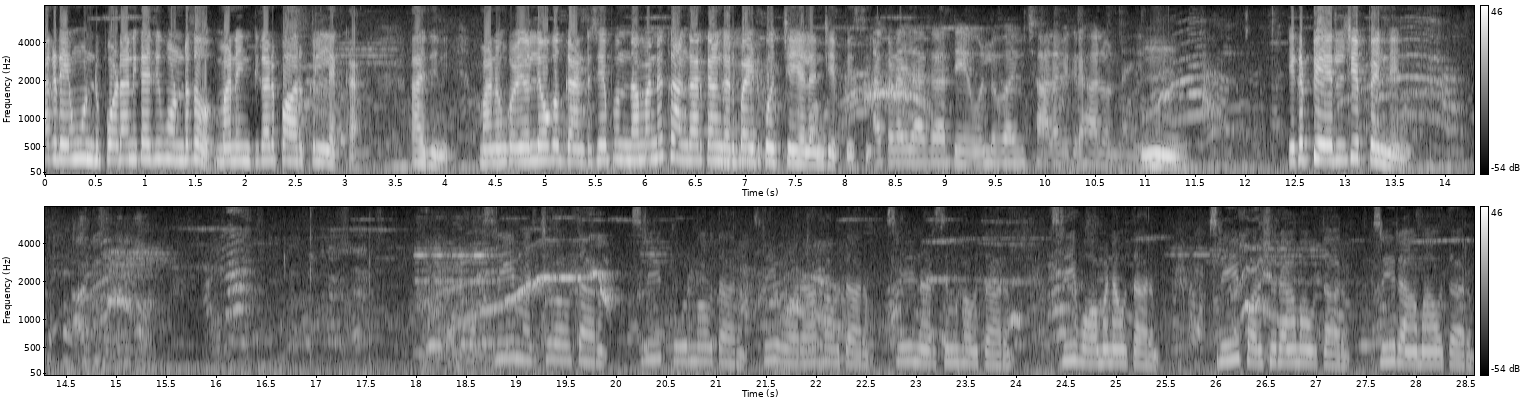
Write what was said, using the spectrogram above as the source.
అక్కడ ఏమి ఉండిపోవడానికి అది ఉండదు. మన ఇంటికాడ పార్కులు లెక్క. అది మనం కూడా వెళ్ళి ఒక గంట సేపు ఉందామన్నా కంగారు కంగారు బయటకు వచ్చేయాలని చెప్పేసి. అక్కడ ఇలాగా దేవుళ్ళు అవి చాలా విగ్రహాలు ఉన్నాయి. ఇక్కడ పేర్లు చెప్పాను నేను. శ్రీ మత్స్య అవతారం శ్రీ కూర్మ అవతారం శ్రీ వరాహ అవతారం శ్రీ నరసింహ అవతారం శ్రీ వామన అవతారం శ్రీ పరశురామ అవతారం శ్రీ రామ అవతారం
